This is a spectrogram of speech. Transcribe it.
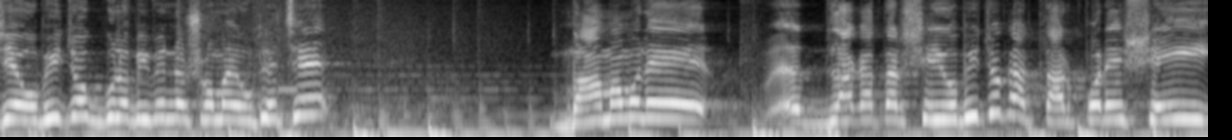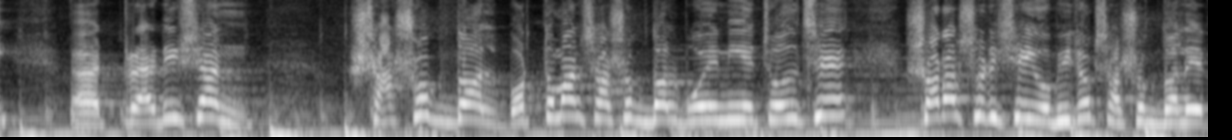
যে অভিযোগগুলো বিভিন্ন সময় উঠেছে, বাম আমলে লাগাতার সেই অভিযোগ আর তারপরে সেই ট্র্যাডিশন শাসক দল, বর্তমান শাসক দল বয়ে নিয়ে চলছে। সরাসরি সেই অভিযোগ শাসক দলের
